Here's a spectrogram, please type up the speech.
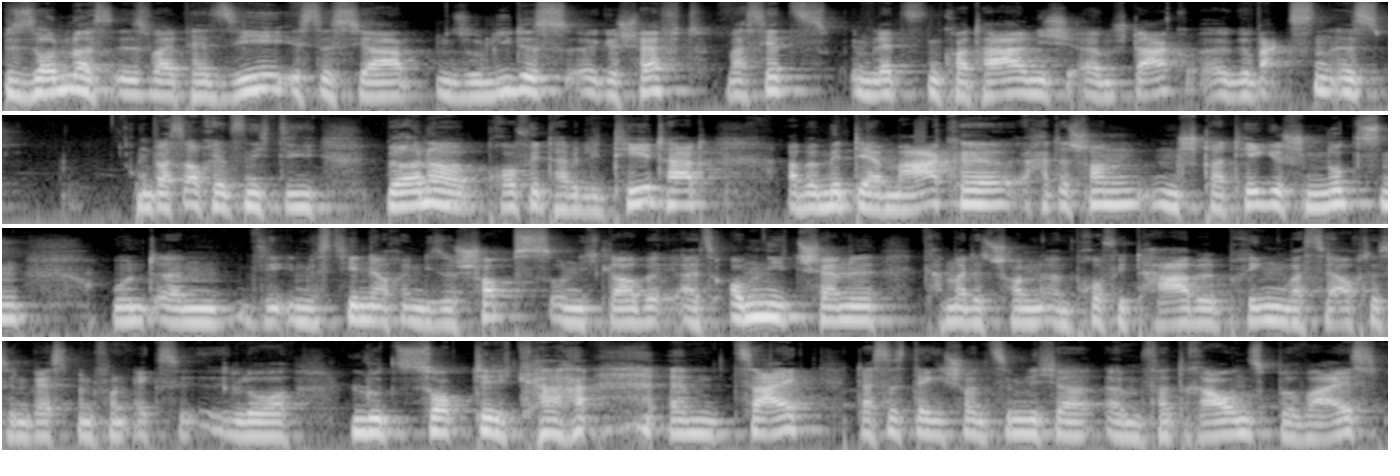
besonders ist, weil per se ist es ja ein solides äh, Geschäft, was jetzt im letzten Quartal nicht ähm, stark äh, gewachsen ist und was auch jetzt nicht die Burner-Profitabilität hat, aber mit der Marke hat es schon einen strategischen Nutzen und ähm, sie investieren ja auch in diese Shops und ich glaube, als Omni-Channel kann man das schon ähm, profitabel bringen, was ja auch das Investment von Exilor Luxottica ähm, zeigt. Das ist, denke ich, schon ein ziemlicher ähm, Vertrauensbeweis.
